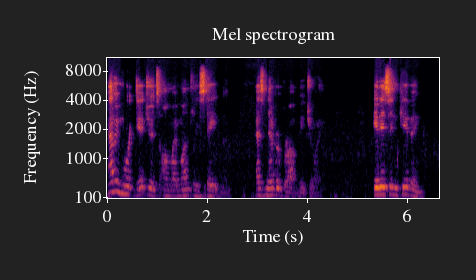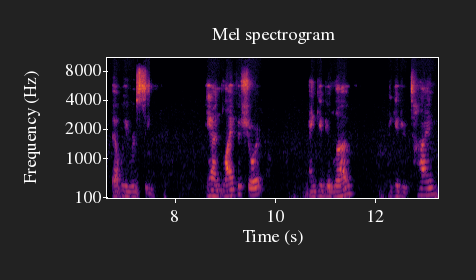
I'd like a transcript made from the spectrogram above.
having more digits on my monthly statement has never brought me joy. It is in giving that we receive. And life is short, and give your love, and give your time,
